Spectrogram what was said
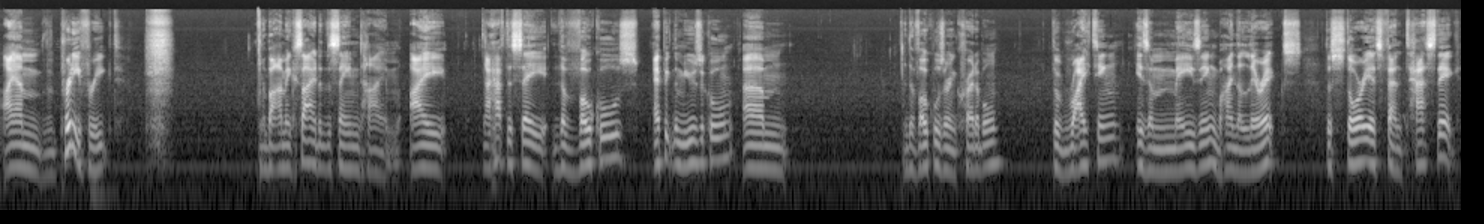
I am pretty freaked but I'm excited at the same time. I I have to say the vocals, Epic the musical, um the vocals are incredible. The writing is amazing behind the lyrics. The story is fantastic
